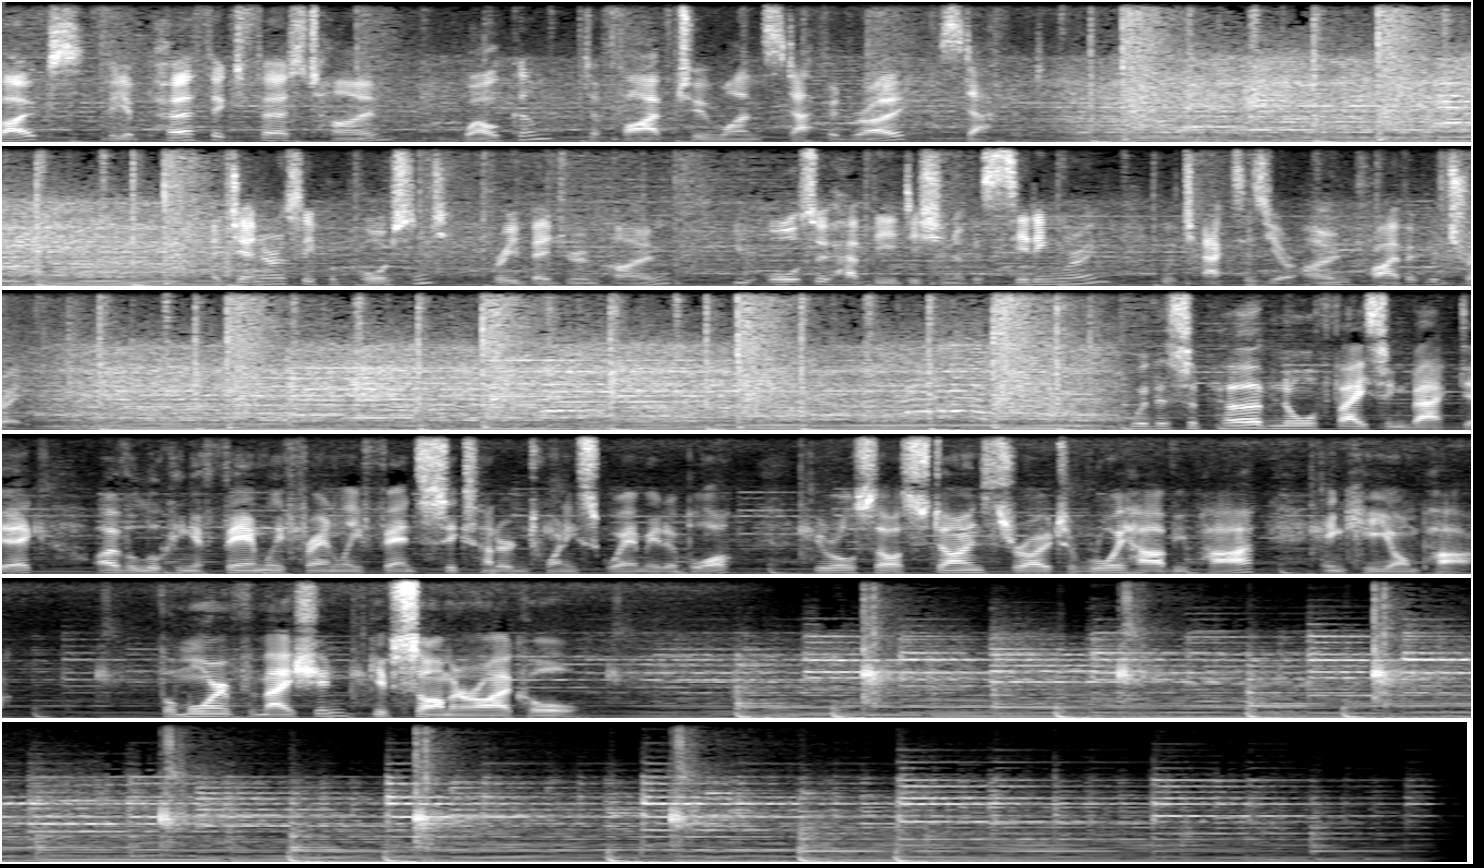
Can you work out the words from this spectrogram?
Folks, for your perfect first home, welcome to 521 Stafford Road, Stafford. A generously proportioned three bedroom home, you also have the addition of a sitting room which acts as your own private retreat. With a superb north-facing back deck overlooking a family-friendly fenced 620 square metre block, you're also a stone's throw to Roy Harvey Park and Keyon Park. For more information, give Simon or I a call.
